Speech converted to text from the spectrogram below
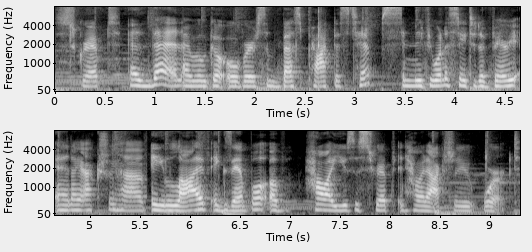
script, and then I will go over some best practice tips. And if you want to stay to the very end, I actually have a live example of how I use the script and how it actually worked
